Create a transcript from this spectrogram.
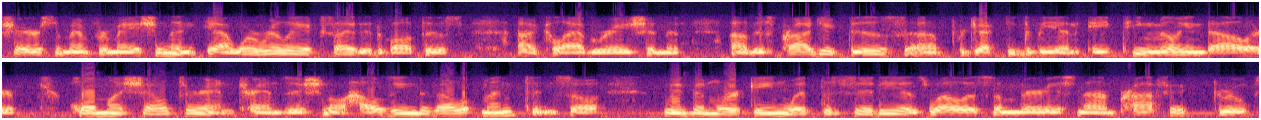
share some information. And yeah, we're really excited about this uh, collaboration. Uh, this project is uh, projected to be an $18 million homeless shelter and transitional housing development. And so we've been working with the city as well as some various nonprofit groups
